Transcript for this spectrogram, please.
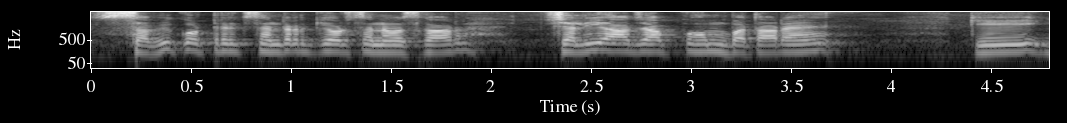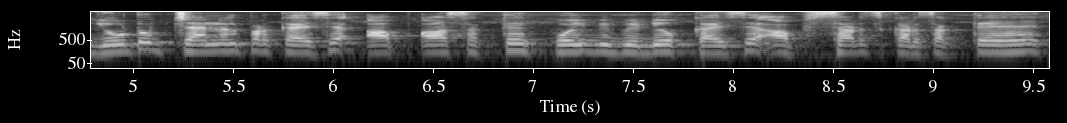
सभी को ट्रिक सेंटर की ओर से नमस्कार। चलिए आज आपको हम बता रहे हैं कि यूट्यूब चैनल पर कैसे आप आ सकते हैं, कोई भी वीडियो कैसे आप सर्च कर सकते हैं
